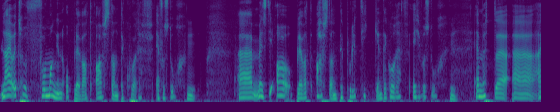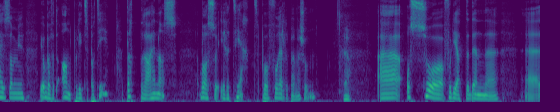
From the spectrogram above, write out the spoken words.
Nei, og jeg tror for mange opplever at avstanden til KrF er for stor. Eh, mens de opplever at avstanden til politikken til KrF er ikke for stor. Jeg møtte eh, ei som jobber for et annet politisk parti. Dattera hennes var så irritert på foreldrepermisjonen. Ja. Eh, og så fordi at den eh,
